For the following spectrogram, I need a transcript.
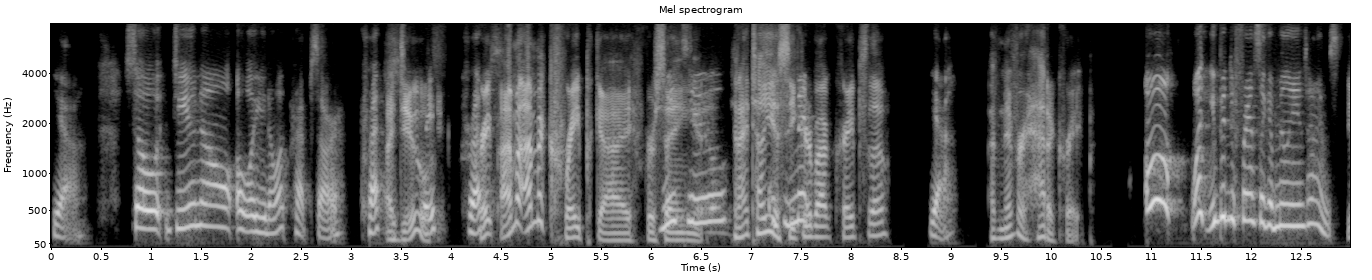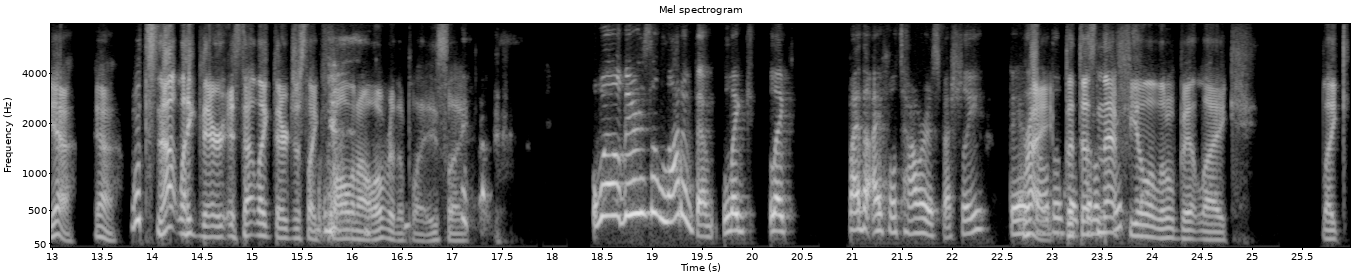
Yeah. So do you know? Oh well, you know what crepes are? Crepes. I do. Crepe, crepes. Crepe. I'm a, I'm a crepe guy for saying. Me too. Can I tell you a secret about crepes though? Yeah. I've never had a crepe. Oh, what? You've been to France like a million times. Yeah, yeah. Well, it's not like they're. It's not like they're just like falling all over the place. Like. Well, there's a lot of them. Like like by the Eiffel Tower, especially. There's right, those, but doesn't that feel a little bit like like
